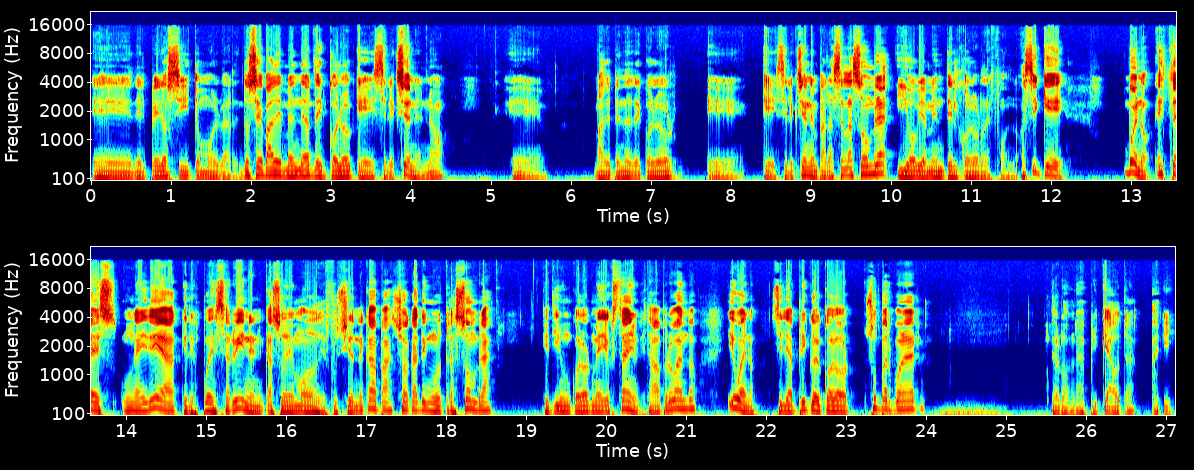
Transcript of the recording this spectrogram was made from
eh, del pelo sí tomó el verde. Entonces va a depender del color que seleccionen, ¿no? Eh, va a depender del color que seleccionen para hacer la sombra y obviamente el color de fondo. Así que, bueno, esta es una idea que les puede servir en el caso de modos de fusión de capa. Yo acá tengo otra sombra que tiene un color medio extraño que estaba probando. Y bueno, si le aplico el color superponer, perdón, le apliqué a otra, aquí,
